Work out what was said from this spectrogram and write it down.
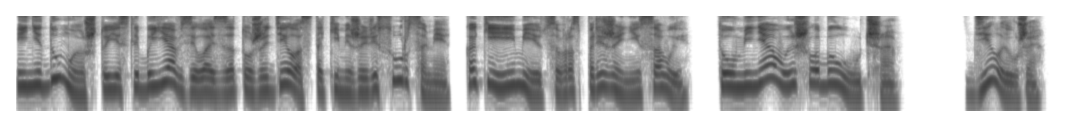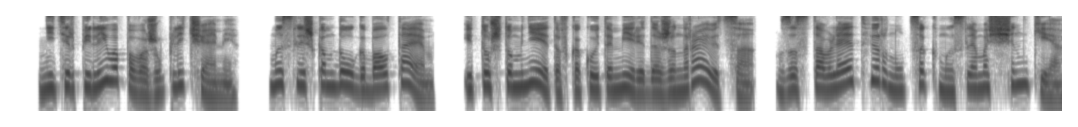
И не думаю, что если бы я взялась за то же дело с такими же ресурсами, какие имеются в распоряжении совы, то у меня вышло бы лучше. Делай уже. Нетерпеливо повожу плечами. Мы слишком долго болтаем, и то, что мне это в какой-то мере даже нравится, заставляет вернуться к мыслям о щенке.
